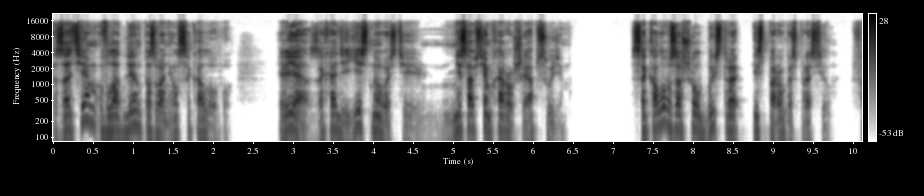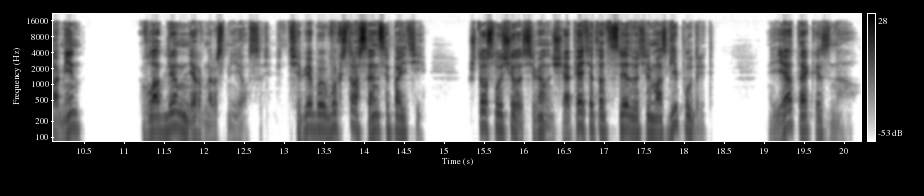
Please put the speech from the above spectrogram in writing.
Затем Владлен позвонил Соколову. «Илья, заходи, есть новости, не совсем хорошие, обсудим». Соколов зашел быстро и с порога спросил. «Фомин?» Владлен нервно рассмеялся. «Тебе бы в экстрасенсы пойти». «Что случилось, Семенович? Опять этот следователь мозги пудрит?» «Я так и знал».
